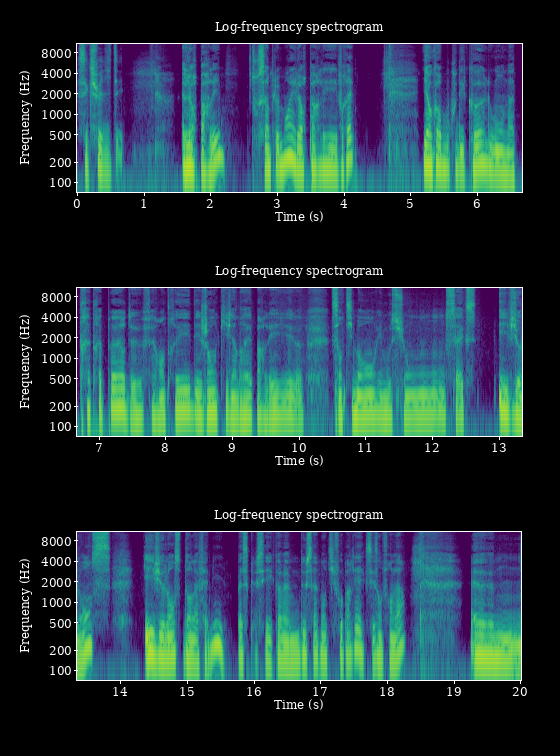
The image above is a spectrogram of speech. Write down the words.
sexualité? Leur parler, tout simplement, et leur parler vrai. Il y a encore beaucoup d'écoles où on a très très peur de faire entrer des gens qui viendraient parler euh, sentiments, émotions, sexe et violence, et violence dans la famille, parce que c'est quand même de ça dont il faut parler avec ces enfants-là. Euh,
